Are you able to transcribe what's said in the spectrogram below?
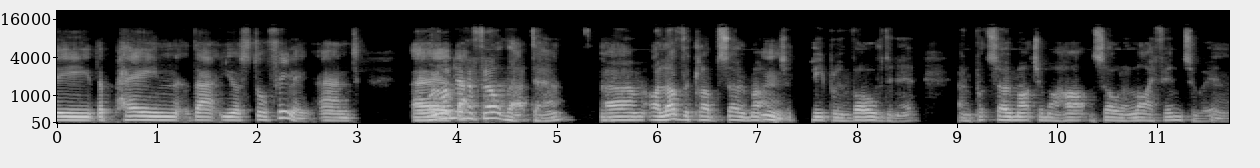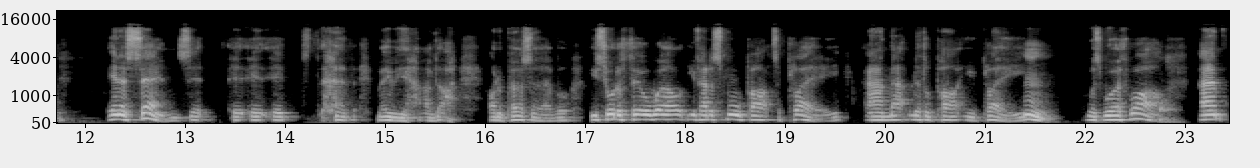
the the pain that you're still feeling. And uh, well, I never that, felt that, Dan. Mm. Um, I love the club so much, mm. people involved in it, and put so much of my heart and soul and life into it. Mm. In a sense, it it, it, it maybe on a personal level, you sort of feel well, you've had a small part to play, and that little part you played mm. was worthwhile. And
